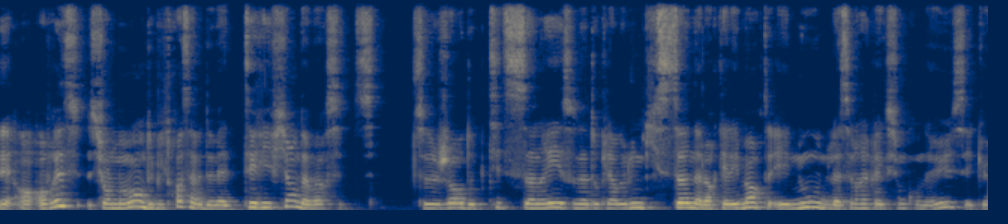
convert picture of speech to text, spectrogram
Mais en, vrai, sur le moment, en 2003, ça devait être terrifiant d'avoir cette ce genre de petites sonneries et sonates au clair de lune qui sonnent alors qu'elle est morte. Et nous, la seule réflexion qu'on a eue, c'est que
